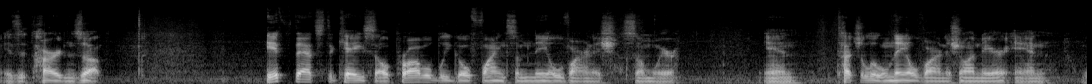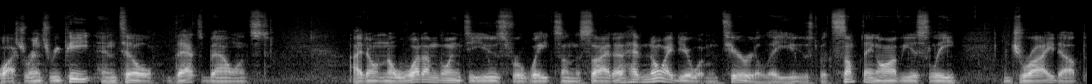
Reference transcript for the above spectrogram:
as it hardens up. If that's the case I'll probably go find some nail varnish somewhere and touch a little nail varnish on there and wash rinse repeat until that's balanced. I don't know what I'm going to use for weights on the side. I have no idea what material they used, but something obviously dried up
